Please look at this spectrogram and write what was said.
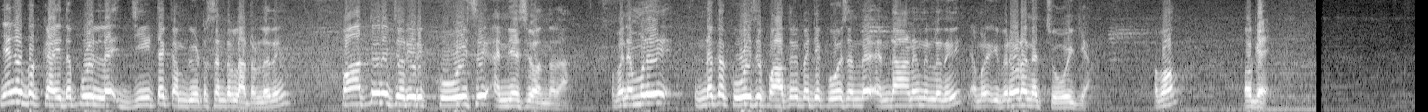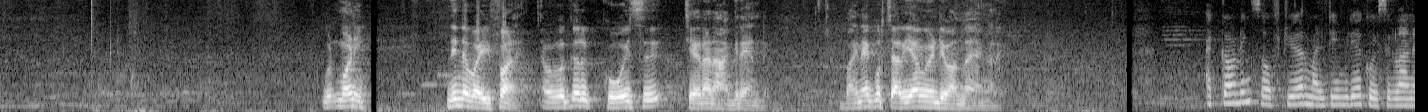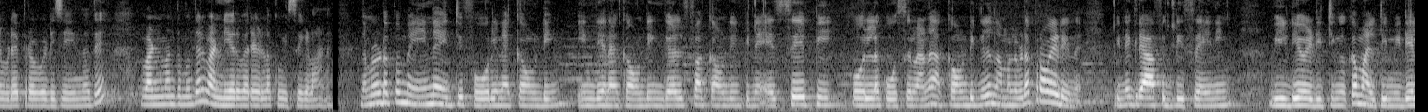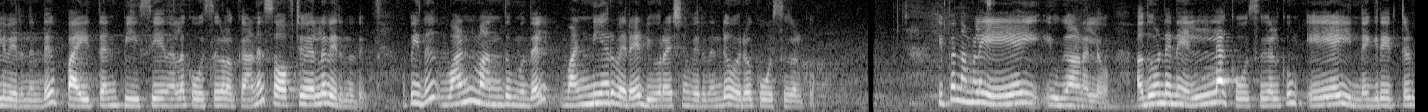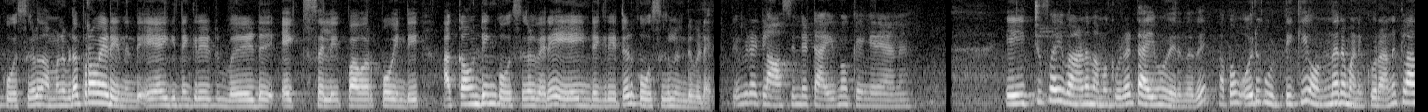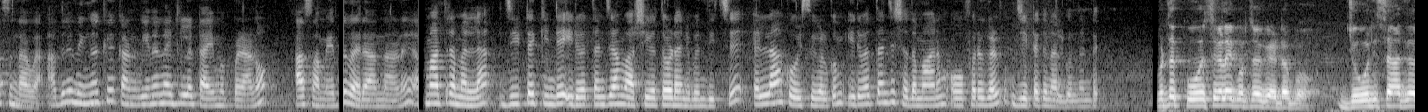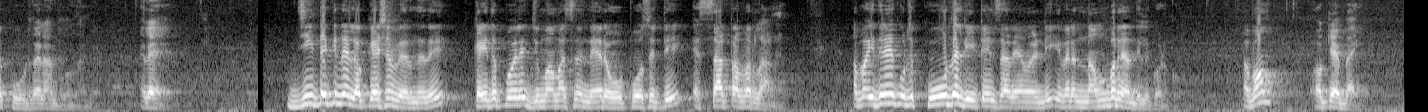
ഞങ്ങളിപ്പോൾ കൈതപ്പൂരിലെ G tech computer സെന്ററിലാട്ടുള്ളത് പാത്തുവിന് ചെറിയൊരു കോഴ്സ് അന്വേഷിച്ച് വന്നതാണ് അപ്പോൾ നമ്മൾ എന്തൊക്കെ കോഴ്സ് പാത്തുവിനെ പറ്റിയ കോഴ്സ് എന്ത് എന്താണെന്നുള്ളത് നമ്മൾ ഇവരോട് തന്നെ ചോദിക്കാം. അപ്പോൾ ഓക്കെ ഗുഡ് മോർണിംഗ് ഇതിന്റെ വൈഫാണ് അപ്പോൾ ഇവർക്കൊരു കോഴ്സ് ചേരാൻ ആഗ്രഹമുണ്ട്. അപ്പോൾ അതിനെക്കുറിച്ച് അറിയാൻ വേണ്ടി വന്നതാണ് ഞങ്ങൾ അക്കൗണ്ടിംഗ് സോഫ്റ്റ്വെയർ മൾട്ടിമീഡിയ കോഴ്സുകളാണ് ഇവിടെ പ്രൊവൈഡ് ചെയ്യുന്നത്. വൺ മന്ത് മുതൽ വൺ ഇയർ വരെയുള്ള കോഴ്സുകളാണ്. നമ്മളോടൊപ്പം മെയിനായിട്ട് foreign accounting Indian accounting Gulf accounting പിന്നെ എസ് എ പി പോലുള്ള കോഴ്സുകളാണ് അക്കൗണ്ടിങ്ങിൽ നമ്മളിവിടെ പ്രൊവൈഡ് ചെയ്യുന്നത്. പിന്നെ ഗ്രാഫിക് ഡിസൈനിങ് വീഡിയോ എഡിറ്റിംഗ് ഒക്കെ മൾട്ടിമീഡിയയിൽ വരുന്നുണ്ട്. പൈത്തൺ പി സി എന്നുള്ള കോഴ്സുകളൊക്കെയാണ് സോഫ്റ്റ്വെയറിൽ വരുന്നത്. അപ്പോൾ ഇത് വൺ മന്ത് മുതൽ വൺ ഇയർ വരെ ഡ്യൂറേഷൻ വരുന്നുണ്ട് ഓരോ കോഴ്സുകൾക്കും. ഇപ്പം നമ്മൾ എ ഐ യുഗമാണല്ലോ അതുകൊണ്ട് തന്നെ എല്ലാ കോഴ്സുകൾക്കും എ ഐ ഇന്റഗ്രേറ്റഡ് കോഴ്സുകൾ നമ്മളിവിടെ പ്രൊവൈഡ് ചെയ്യുന്നുണ്ട്. A I integrated Word Excel PowerPoint accounting കോഴ്സുകൾ വരെ എ ഐ ഇന്റഗ്രേറ്റഡ് കോഴ്സുകൾ ഉണ്ട് ഇവിടെ. ഇവിടെ ക്ലാസ്സിന്റെ ടൈമൊക്കെ എങ്ങനെയാണ്? എയ്റ്റ് ടു ഫൈവ് ആണ് നമുക്കിവിടെ ടൈം വരുന്നത്. അപ്പം ഒരു കുട്ടിക്ക് ഒന്നര മണിക്കൂറാണ് ക്ലാസ് ഉണ്ടാവുക. അതിൽ നിങ്ങൾക്ക് കൺവീനിയന്റ് ആയിട്ടുള്ള ടൈം എപ്പോഴാണോ ആ സമയത്ത് വരാമെന്നാണ് മാത്രമല്ല ജി ടെക്കിന്റെ ഇരുപത്തഞ്ചാം വാർഷികത്തോടനുബന്ധിച്ച് എല്ലാ കോഴ്സുകൾക്കും ഇരുപത്തഞ്ച് ശതമാനം ഓഫറുകൾ ജി ടെക് നൽകുന്നുണ്ട്. ഇവിടുത്തെ കോഴ്സുകളെ കുറിച്ചൊക്കെ കേട്ടപ്പോൾ ജോലി സാധ്യത കൂടുതലാണ് തോന്നുന്നുണ്ട് അല്ലേ? ജി ടെക്കിന്റെ ലൊക്കേഷൻ വരുന്നത് കൈതപ്പോലെ ജുമാ മസ്ജിദ് നേരെ ഓപ്പോസിറ്റ് എസ് ആർ ടവറിലാണ് അപ്പോൾ ഇതിനെക്കുറിച്ച് കൂടുതൽ ഡീറ്റെയിൽസ് അറിയാൻ വേണ്ടി ഇവരെ നമ്പർ ഞാൻ ഇതിൽ കൊടുക്കും. അപ്പം ഓക്കെ ബൈ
